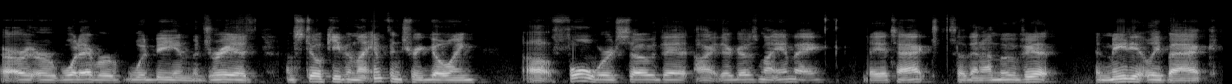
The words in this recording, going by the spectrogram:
or, or whatever would be in Madrid, I'm still keeping my infantry going uh, forward so that, all right, there goes my MA. They attacked. So then I move it immediately back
